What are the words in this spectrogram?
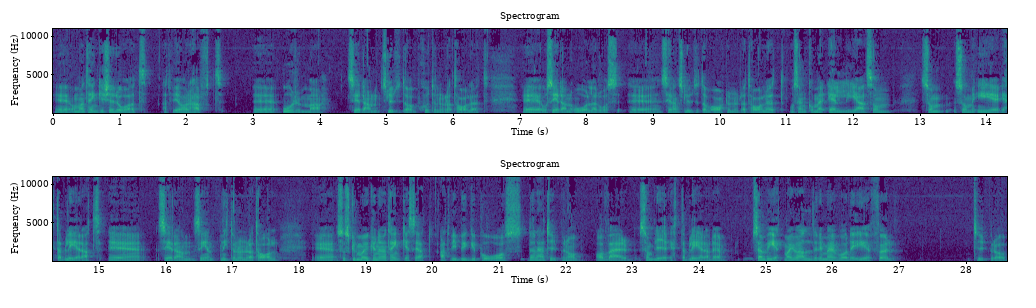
Eh, om man tänker sig då att att vi har haft eh, orma sedan slutet av 1700-talet. Eh, och sedan ålar då, eh, sedan slutet av 1800-talet. Och sen kommer älga som, som, som är etablerat eh, sedan sent 1900-tal. Eh, så skulle man ju kunna tänka sig att, att vi bygger på oss den här typen av, av verb som blir etablerade. Sen vet man ju aldrig med vad det är för typer av,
